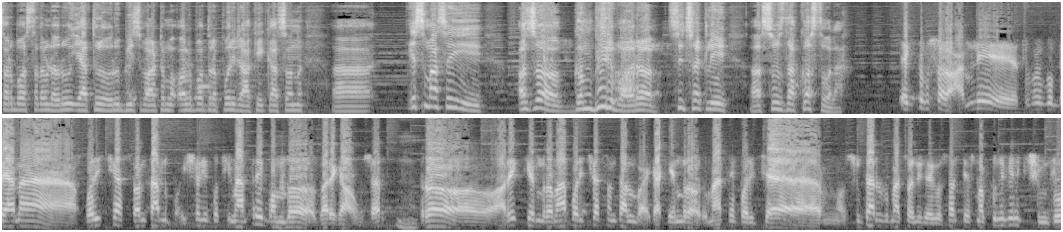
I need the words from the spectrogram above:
सर्वसाधारणहरू यात्रुहरू बिच बाटोमा अलपत्र परिराखेका छन् यसमा चाहिँ अझ गम्भीर भएर शिक्षकले सोच्दा कस्तो होला? एकदम सर हामीले तपाईँको बिहान परीक्षा सञ्चालन भइसकेपछि मात्रै बन्द गरेका हौँ सर। र हरेक केन्द्रमा परीक्षा सञ्चालन भएका केन्द्रहरूमा चाहिँ परीक्षा सुचारू रूपमा चलिरहेको छ। त्यसमा कुनै पनि किसिमको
